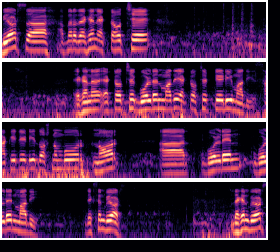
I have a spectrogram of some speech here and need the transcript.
বিয়ার্স আপনারা দেখেন, একটা হচ্ছে এখানে, একটা হচ্ছে গোল্ডেন মাদি, একটা হচ্ছে টেডি মাদি। সাকি টেডি দশ নম্বর নর আর গোল্ডেন গোল্ডেন মাদি। দেখছেন বিয়ার্স দেখেন বিয়ার্স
